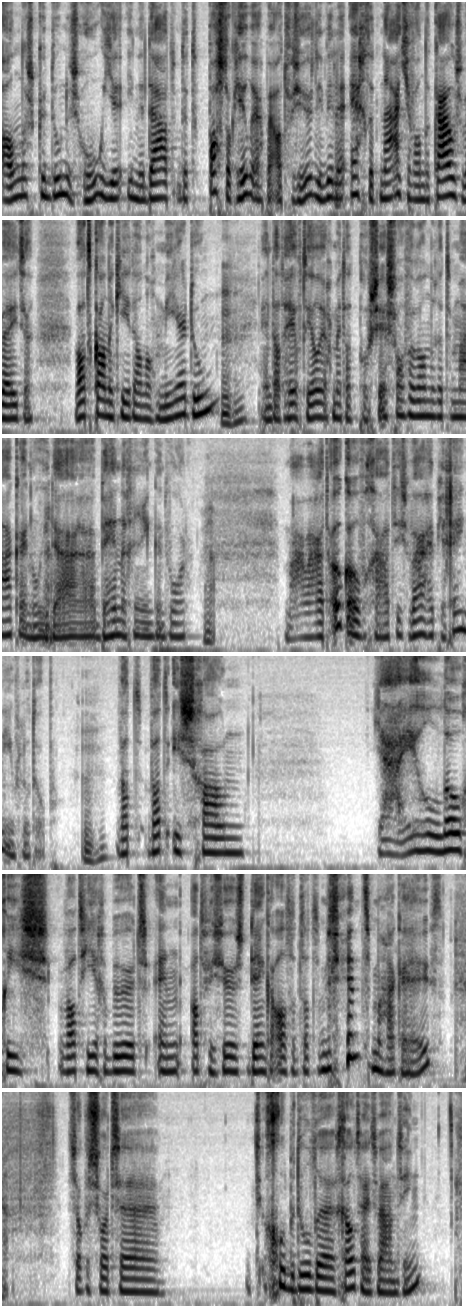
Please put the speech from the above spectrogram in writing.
anders kunt doen. Dus hoe je inderdaad, dat past ook heel erg bij adviseurs. Die willen echt het naadje van de kous weten. Wat kan ik hier dan nog meer doen? mhm. En dat heeft heel erg met dat proces van veranderen te maken en hoe je Ja. daar eh, behendiger in kunt worden. Ja. Maar waar het ook over gaat, is waar heb je geen invloed op? Mhm. Wat, wat is gewoon ja, heel logisch wat hier gebeurt. En adviseurs denken altijd dat het met hen te maken heeft. Ja. Is ook een soort eh, goed bedoelde grootheidswaanzin. Daar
